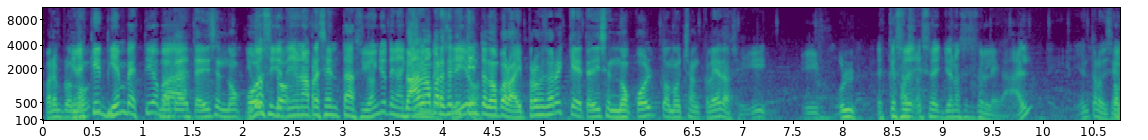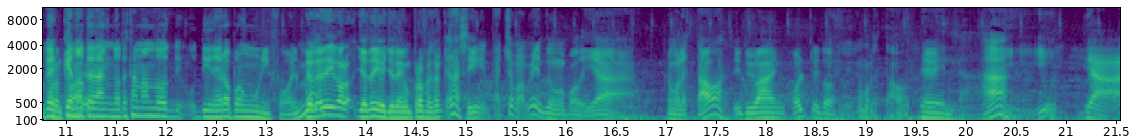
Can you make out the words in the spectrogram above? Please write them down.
Por ejemplo, Tienes no, que ir bien vestido no para... te, te dicen no Digo, corto. si yo tenía una presentación, yo tenía que ir bien no, pero es distinto. No, pero hay profesores que te dicen no corto, no chancleta, sí. Y full. Es que eso, eso- yo no sé si eso es legal. Porque es que no te, dan, no te están dando di- dinero por un uniforme. Yo te digo, yo te digo, yo tenía un profesor que era así, tacho, papi, tú no podías, me molestaba. Si tú ibas en corto y todo, me molestaba. De verdad. Y- Ya,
